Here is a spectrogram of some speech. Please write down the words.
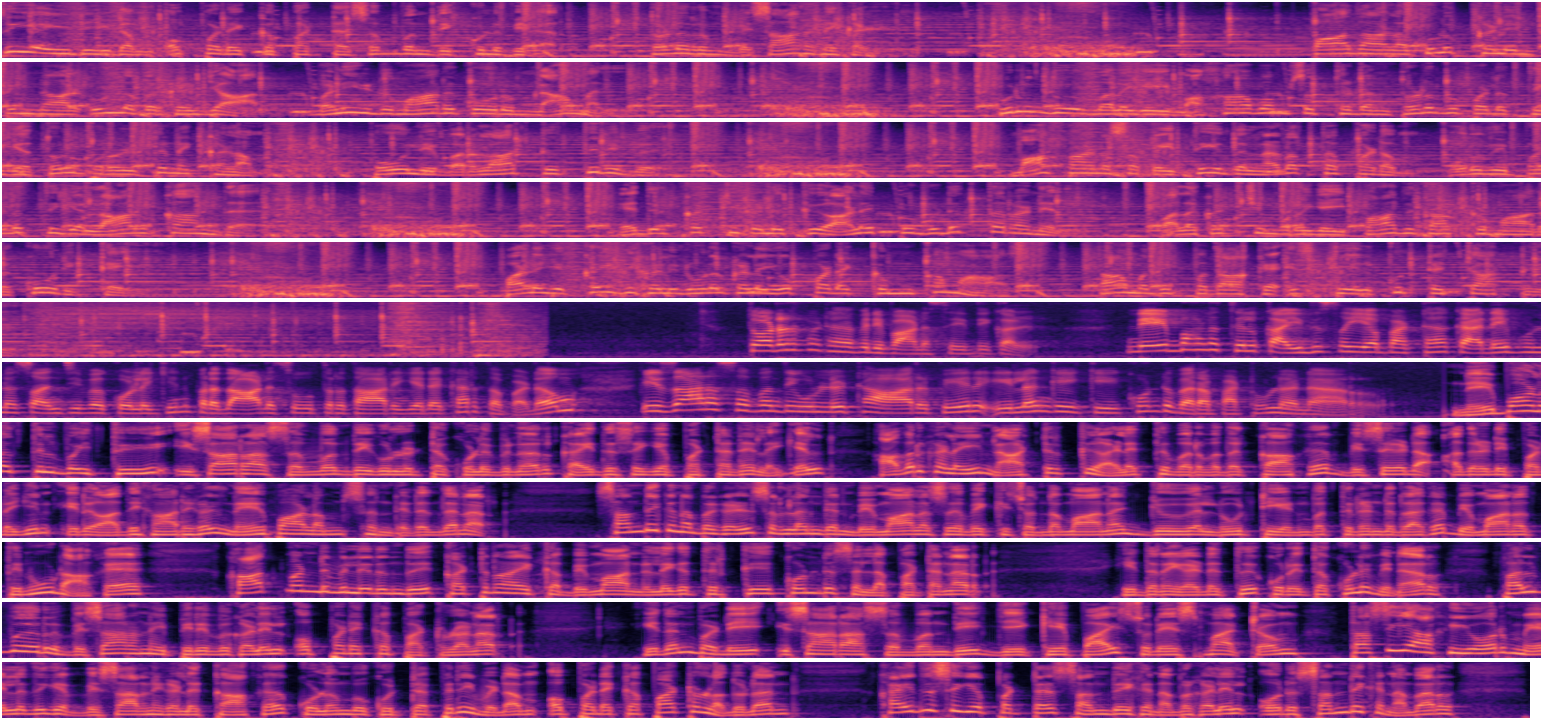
சிஐடியிடம் ஒப்படைக்கப்பட்ட செவ்வந்தி குழுவினர் தொடரும் விசாரணைகள். பாதாள குழுக்களின் பின்னால் உள்ளவர்கள் யார்? வெளியிடுமாறு கோரும் நாமல். குருந்தூர் மலையை மகாவம்சத்துடன் தொடர்புபடுத்திய தொல்பொருள் திணைக்களம் போலி வரலாற்று திரிவு மாகாண சபை தேர்தல் நடத்தப்படும் உறுதிப்படுத்திய லால் காந்த அழைப்பு விடுத்த ரணில் பல கட்சி முறையை பாதுகாக்குமாறு கோரிக்கை. பழைய கைதிகளின் உடல்களை ஒப்படைக்கும் கமாஸ் தாமதிப்பதாக இஸ்ரேல் குற்றச்சாட்டு. தொடர்பட விரிவான செய்திகள். நேபாளத்தில் கைது செய்யப்பட்ட கனைமுள்ள சஞ்சீவ கொலையின் பிரதான சூத்திரதாரி என கருதப்படும் இசார சவந்தி உள்ளிட்ட ஆறு பேர் இலங்கைக்கு கொண்டு வரப்பட்டுள்ளனர் நேபாளத்தில் வைத்து இசாரா செவ்வந்தி உள்ளிட்ட குழுவினர் கைது செய்யப்பட்ட நிலையில் அவர்களை நாட்டிற்கு அழைத்து வருவதற்காக விசேட அதிரடிப்படையின் இரு அதிகாரிகள் நேபாளம் சென்றிருந்தனர். சந்தேக நபர்கள் ஸ்ரீலங்கன் விமான சேவைக்கு சொந்தமான ஜூஎல் நூற்றி எண்பத்தி இரண்டு ரக விமானத்தினூடாக காத்மண்டுவிலிருந்து கட்டுநாயக்க விமான நிலையத்திற்கு கொண்டு செல்லப்பட்டனர். இதனையடுத்து குறித்த குழுவினர் பல்வேறு விசாரணை பிரிவுகளில் ஒப்படைக்கப்பட்டுள்ளனர். இதன்படி இசாரா செவ்வந்தி ஜே கே பாய் சுரேஷ் மற்றும் தசி ஆகியோர் மேலதிக விசாரணைகளுக்காக கொழும்பு குற்றப்பிரிவிடம் ஒப்படைக்கப்பட்டுள்ளதுடன் கைது செய்யப்பட்ட சந்தேக நபர்களில் ஒரு சந்தேக நபர்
